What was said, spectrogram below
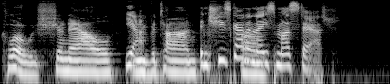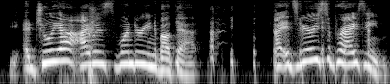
clothes, Chanel, Yeah. Louis Vuitton. And she's got a Um, nice mustache. Uh, Julia, I was wondering about that. Uh, it's very surprising.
